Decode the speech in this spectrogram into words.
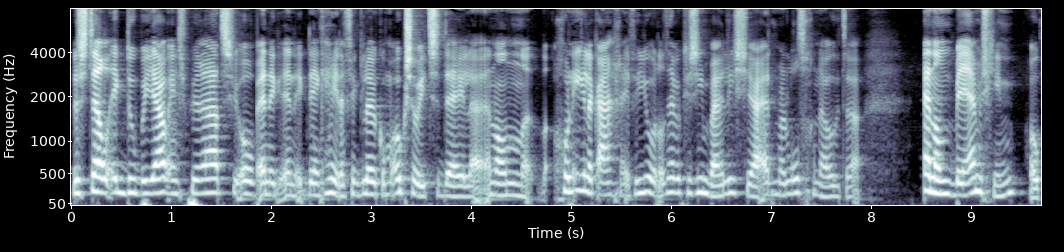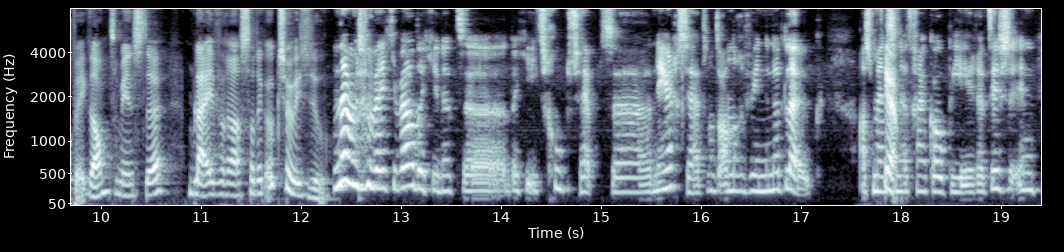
Dus stel, ik doe bij jou inspiratie op en ik, en ik denk, hé, hey, dat vind ik leuk om ook zoiets te delen. En dan uh, gewoon eerlijk aangeven, joh, dat heb ik gezien bij Alicia en mijn lotgenoten. En dan ben jij misschien, hoop ik dan tenminste, blij verrast dat ik ook zoiets doe. Nee, maar dan weet je wel dat je, het, uh, dat je iets goeds hebt uh, neergezet, want anderen vinden het leuk. Als mensen ja. het gaan kopiëren. Het is, in,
